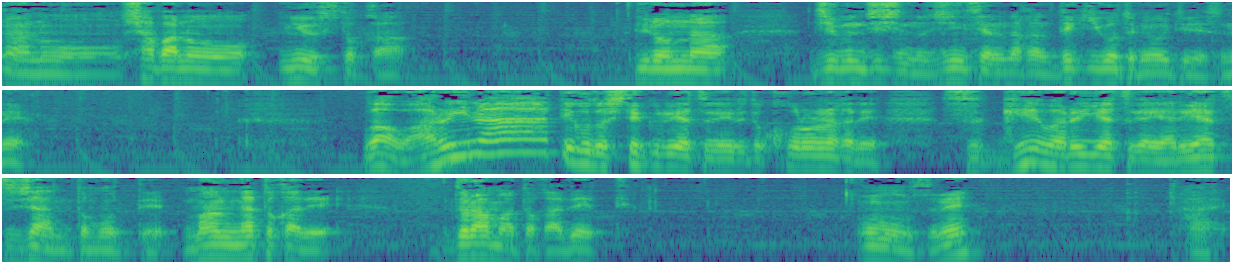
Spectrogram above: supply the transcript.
あの、シャバのニュースとか、いろんな自分自身の人生の中の出来事においてですね、わ、悪いなーっていうことしてくるやつがいると心の中ですっげえ悪いやつがやるやつじゃんと思って、漫画とかで、ドラマとかでって思うんですね。はい。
